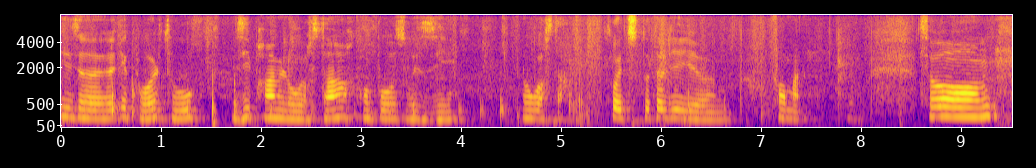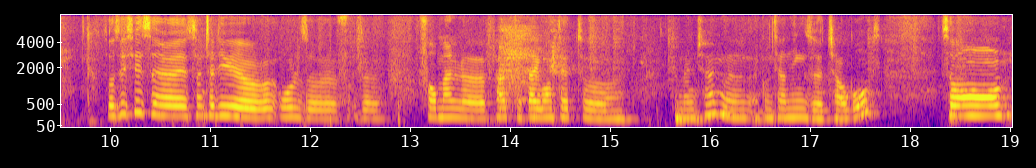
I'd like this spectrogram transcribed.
is uh, equal to z prime lower star composed with z lower star. So it's totally um, formal. So, so this is uh, essentially uh, all the, the formal uh, facts that I wanted to, to mention uh, concerning the Chow groups. So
